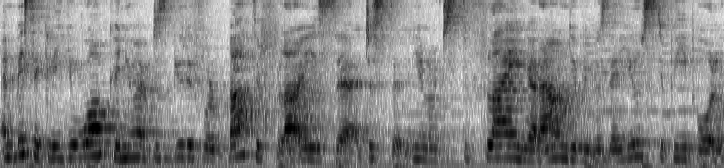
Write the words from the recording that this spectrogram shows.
and basically you walk and you have these beautiful butterflies uh, just you know just flying around you because they're used to people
